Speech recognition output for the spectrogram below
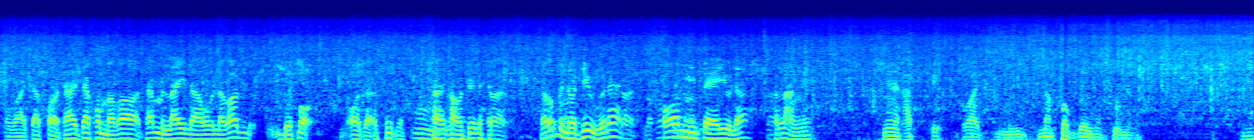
เพราะว่าเจ้าก่อนถ้าเจ้าเข้ามาก็ถ้ามันไล่เราเราก็เดือดเปาะออกจากทางเขาด้วยแหละใช่แล้วก็เป็นนอนที่อื่นก็ได้ใช่แล้วก็เพราะว่ามีแปรอยู่แล้วข้างหลังเนี่ย นี่นะครับพี่ว่ามีน้ำตกเดินของคุณนะครับนี่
